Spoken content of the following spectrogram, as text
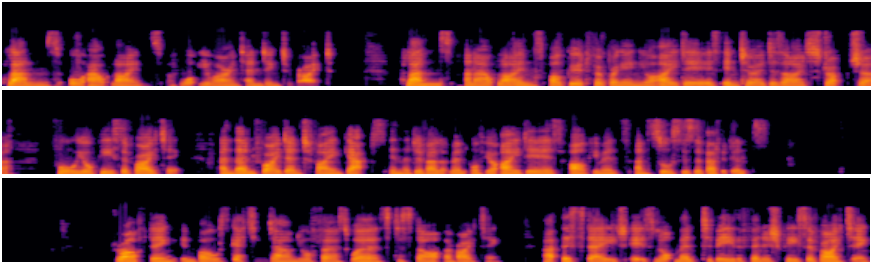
plans, or outlines of what you are intending to write. Plans and outlines are good for bringing your ideas into a desired structure for your piece of writing and then for identifying gaps in the development of your ideas, arguments, and sources of evidence. Drafting involves getting down your first words to start the writing. At this stage, it is not meant to be the finished piece of writing,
